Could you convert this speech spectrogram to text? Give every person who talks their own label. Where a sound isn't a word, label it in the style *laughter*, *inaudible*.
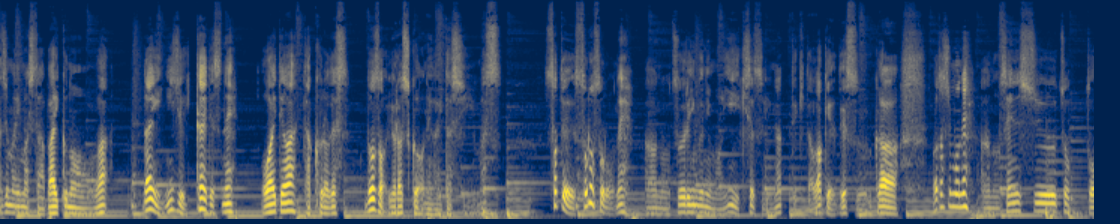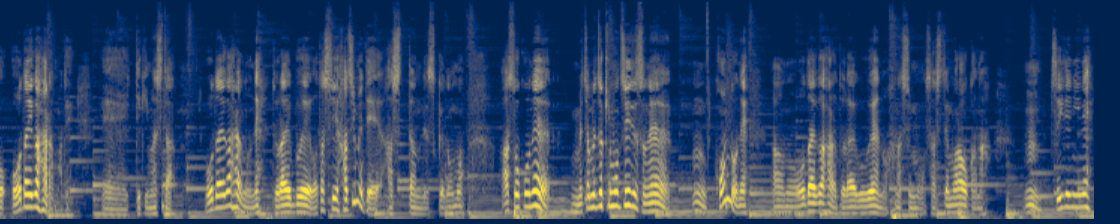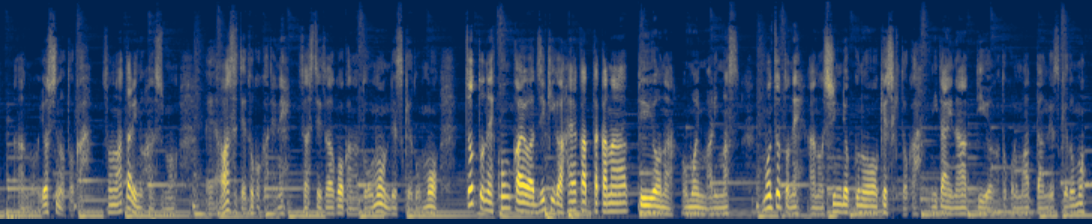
Speaker 1: 始まりました。バイクのは第21回ですね。お相手はタクロです。どうぞよろしくお願いいたします。さて、そろそろね、あの、ツーリングにもいい季節になってきたわけですが、私もね、あの、先週ちょっと大台ヶ原まで、えー行ってきました。大台ヶ原のね、ドライブウェイ、私初めて走ったんですけども、あそこね、めちゃめちゃ気持ちいいですね。うん、今度ね、あの、大台ヶ原ドライブウェイの話もさせてもらおうかな。うん、ついでにね、あの、吉野とか、そのあたりの話も、えー合わせてどこかでね、させていただこうかなと思うんですけども、ちょっとね、今回は時期が早かったかなっていうような思いもあります。もうちょっとね、あの、新緑の景色とか見たいなっていうようなところもあったんですけども、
